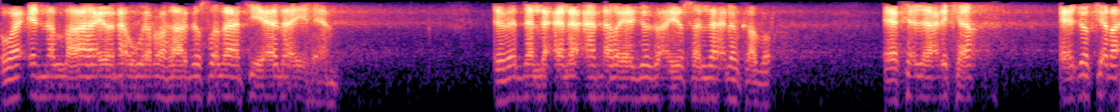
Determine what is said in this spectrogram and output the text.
وإن الله ينورها بصلاتي عليهم. فدل على أنه يجوز أن يصلى على القبر. كذلك ذكر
